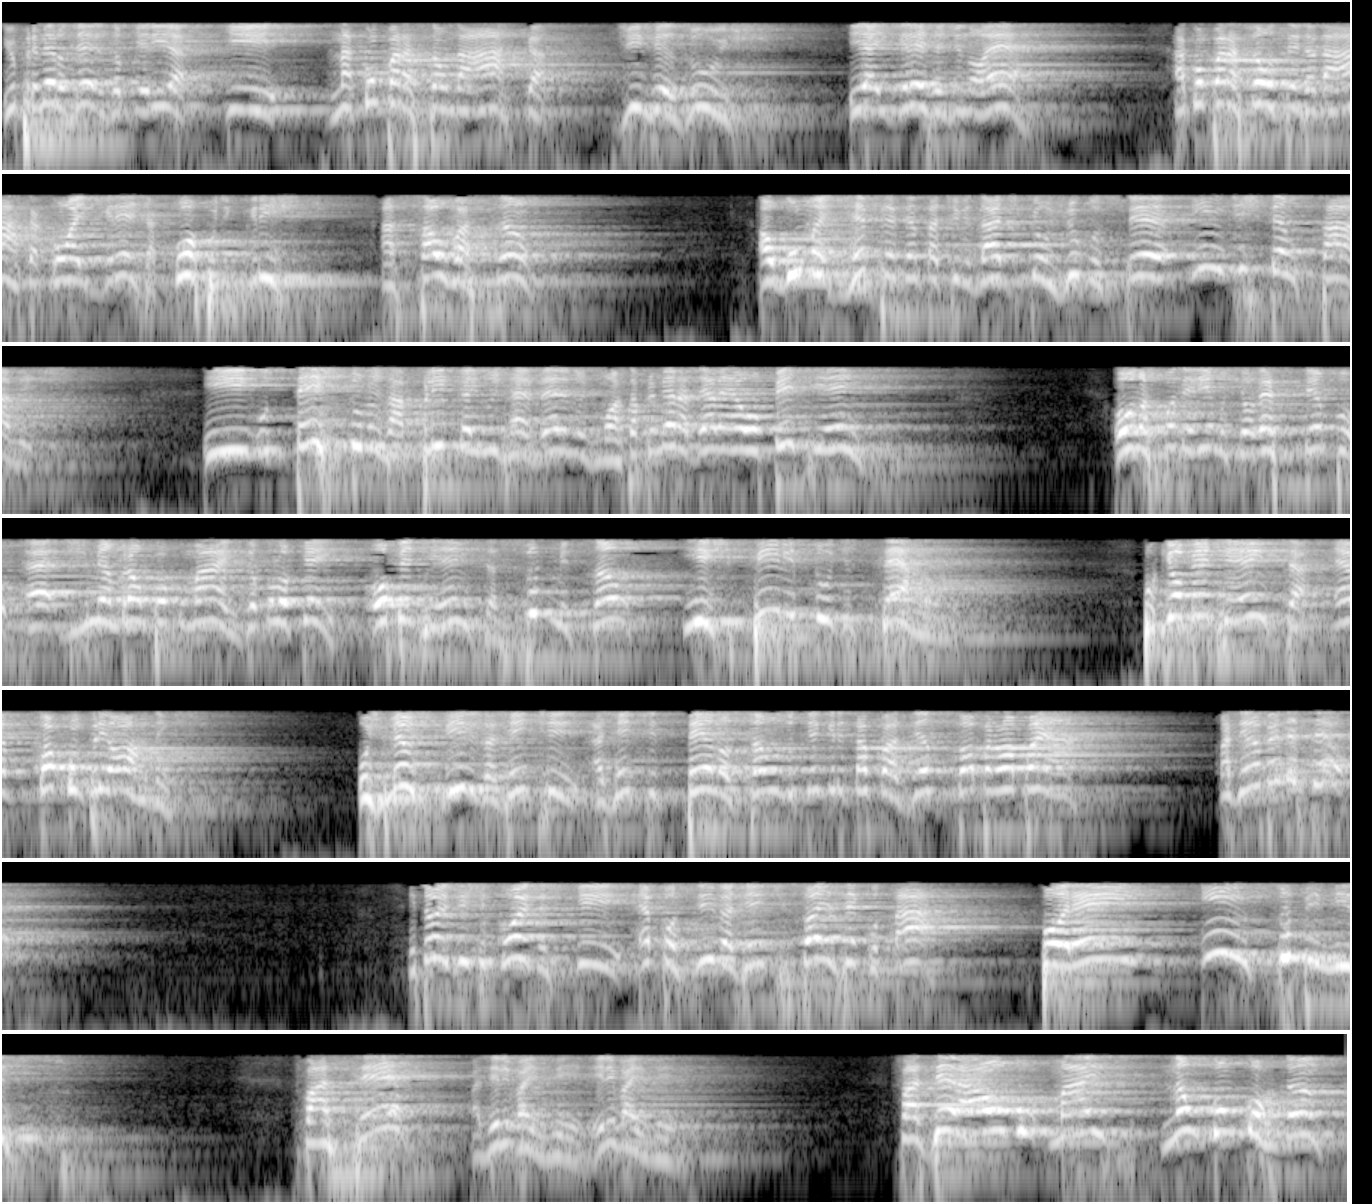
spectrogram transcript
E o primeiro deles, eu queria que, na comparação da arca de Jesus e a igreja de Noé, a comparação, ou seja, da arca com a igreja, corpo de Cristo, a salvação, algumas representatividades que eu julgo ser indispensáveis. E o texto nos aplica e nos revela e nos mostra. A primeira dela é a obediência. Ou nós poderíamos, se houvesse tempo, é, desmembrar um pouco mais. Eu coloquei obediência, submissão e espírito de servo. Porque obediência é só cumprir ordens. Os meus filhos, a gente, a gente tem a noção do que, que ele está fazendo só para não apanhar. Mas ele obedeceu. Então existem coisas que é possível a gente só executar, porém insubmisso. Fazer, mas ele vai ver, ele vai ver. Fazer algo, mas não concordando.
